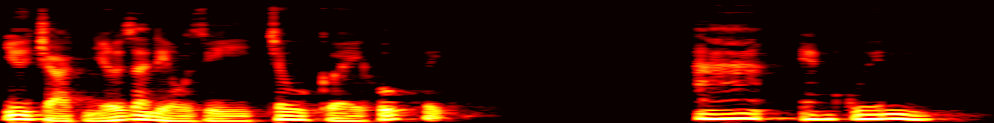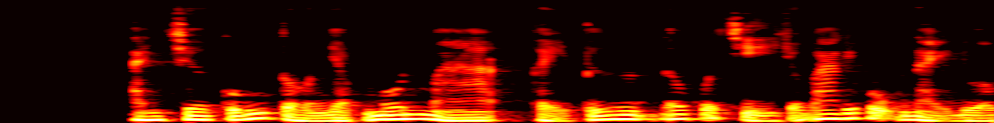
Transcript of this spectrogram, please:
Như chợt nhớ ra điều gì, Châu cười khúc khích. À em quên anh chưa cúng tổ nhập môn mà Thầy Tư đâu có chỉ cho ba cái vụ này được.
